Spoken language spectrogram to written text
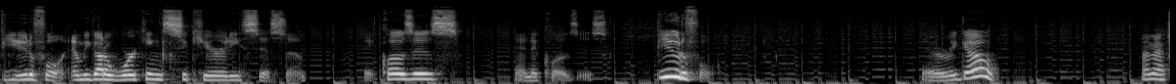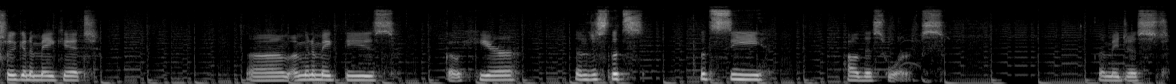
Beautiful. And we got a working security system. It closes and it closes. Beautiful. There we go. I'm actually going to make it... Um, I'm going to make these go here. And just let's let's see how this works. Let me just...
